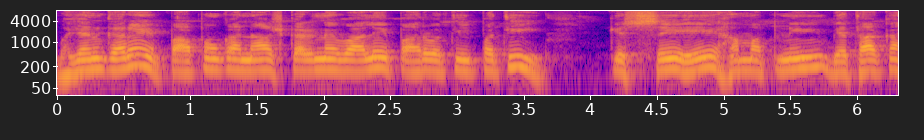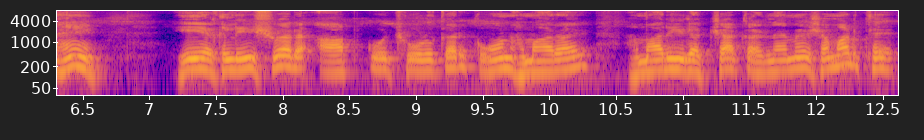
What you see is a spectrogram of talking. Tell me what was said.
भजन करें, पापों का नाश करने वाले पार्वती पति, किससे हम अपनी व्यथा कहें? हे अखिलेश्वर, आपको छोड़कर कौन हमारा, हमारी रक्षा करने में समर्थ है?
